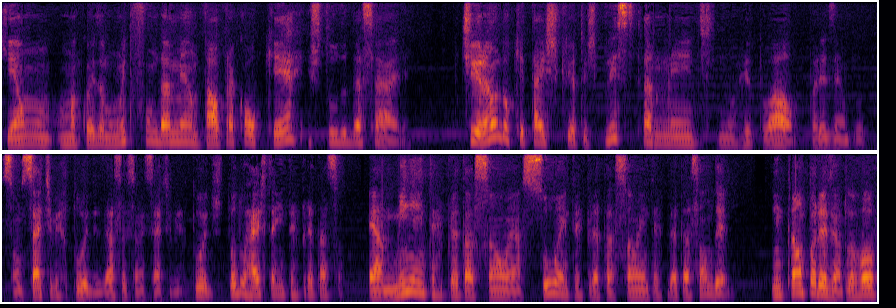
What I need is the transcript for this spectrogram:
que é um, uma coisa muito fundamental para qualquer estudo dessa área. Tirando o que está escrito explicitamente no ritual, por exemplo, são sete virtudes, essas são as sete virtudes, todo o resto é interpretação. É a minha interpretação, é a sua interpretação, é a interpretação dele. Então, por exemplo, eu vou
